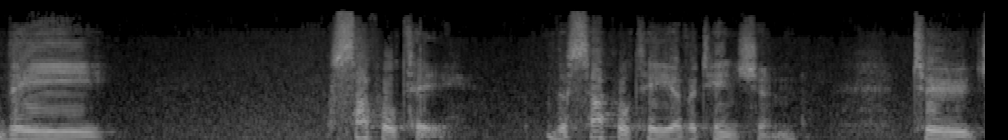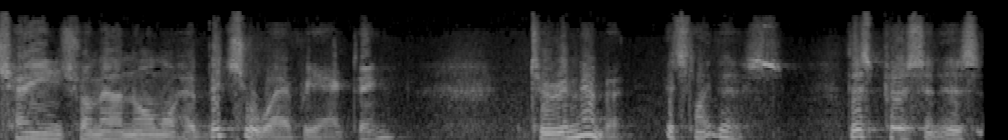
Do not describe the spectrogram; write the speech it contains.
the subtlety the subtlety of attention to change from our normal habitual way of reacting to remember it's like this. This person is,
